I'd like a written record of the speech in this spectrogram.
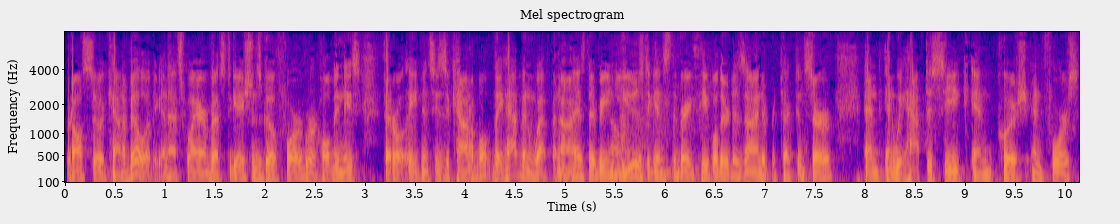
but also accountability. And that's why our investigations go forward. We're holding these federal agencies accountable. They have been weaponized. They're being used against the very people they're designed to protect and serve. And, and we have to seek and push and force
